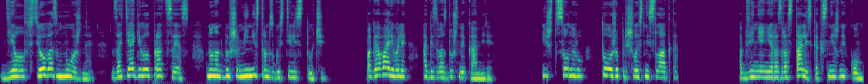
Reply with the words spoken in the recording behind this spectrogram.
делал все возможное, затягивал процесс, но над бывшим министром сгустились тучи. Поговаривали о безвоздушной камере. Иштсонеру тоже пришлось несладко. Обвинения разрастались, как снежный ком,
